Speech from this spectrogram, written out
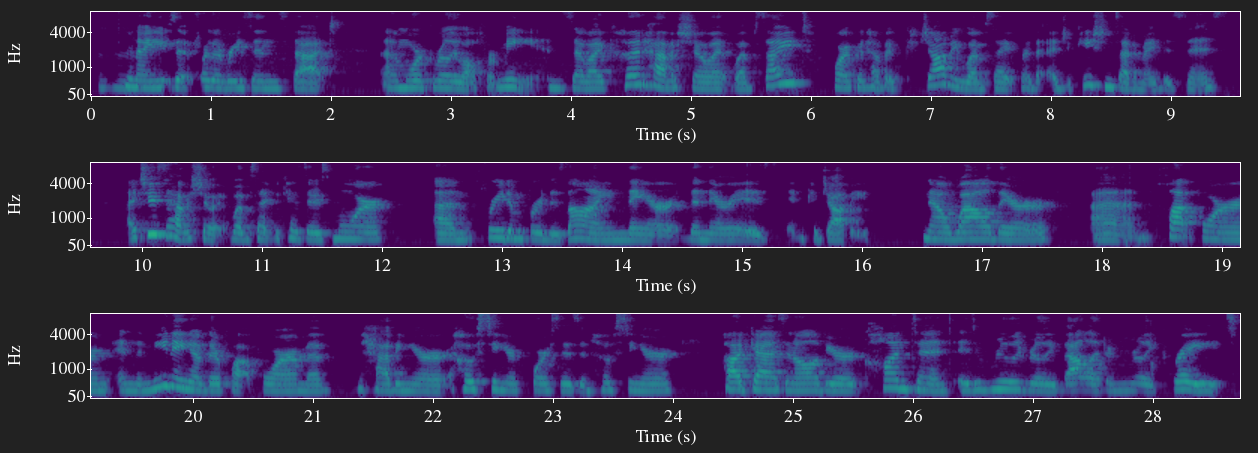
Mm-hmm. And I use it for the reasons that um, work really well for me. And so I could have a show Showit website or I could have a Kajabi website for the education side of my business. I choose to have a show Showit website because there's more um, freedom for design there than there is in Kajabi. Now, while their um, platform and the meaning of their platform of having your hosting your courses and hosting your podcast and all of your content is really, really valid and really great,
